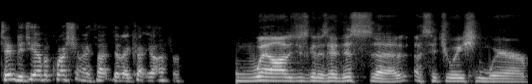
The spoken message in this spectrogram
Tim, did you have a question? I thought, did I cut you off? Or? Well, I was just going to say this uh, a situation where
